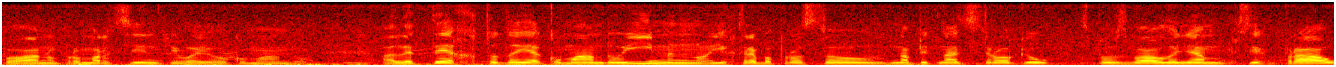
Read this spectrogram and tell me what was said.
погано про Марцінківа його команду, але тих, хто дає команду іменно, їх треба просто на 15 років з позбавленням всіх прав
